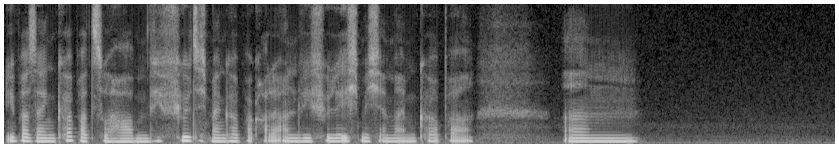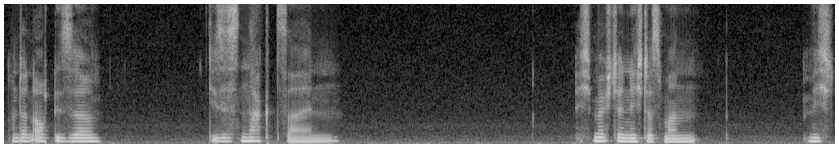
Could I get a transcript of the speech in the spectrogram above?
über seinen Körper zu haben. Wie fühlt sich mein Körper gerade an? Wie fühle ich mich in meinem Körper? Ähm und dann auch diese, dieses Nacktsein. Ich möchte nicht, dass man mich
